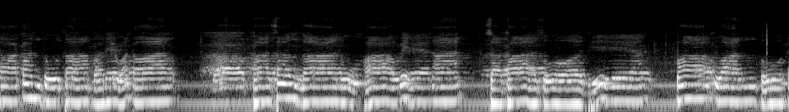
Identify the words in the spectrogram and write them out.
รากันตุสาปเดวตาสัพภาสังกานุภาเวนะ สัทธาโสธีปะวันตุเต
